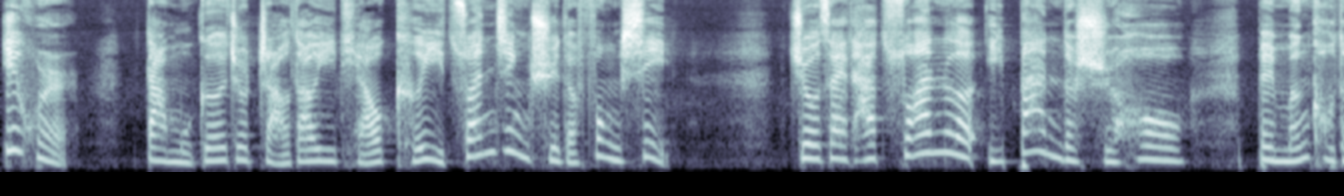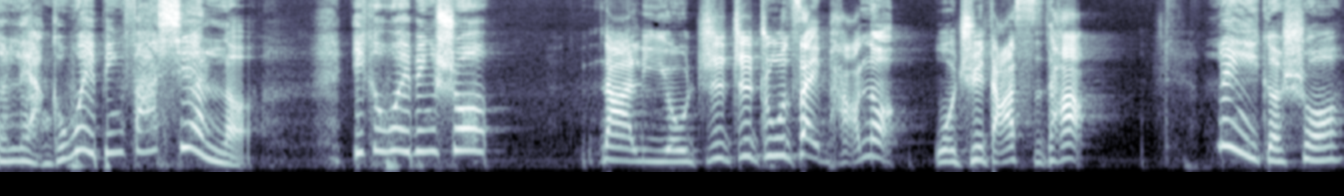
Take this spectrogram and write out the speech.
一会儿，大拇哥就找到一条可以钻进去的缝隙。就在他钻了一半的时候，被门口的两个卫兵发现了。一个卫兵说：“那里有只蜘蛛在爬呢，我去打死它。”另一个说：“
